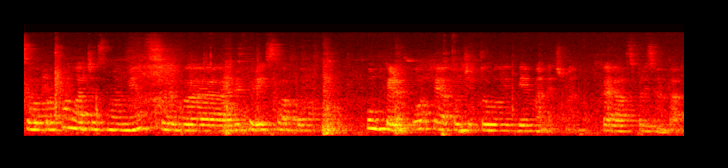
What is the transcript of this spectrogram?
Să vă propun la acest moment să vă referiți la punctele forte a conceptului de management care l-ați prezentat.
